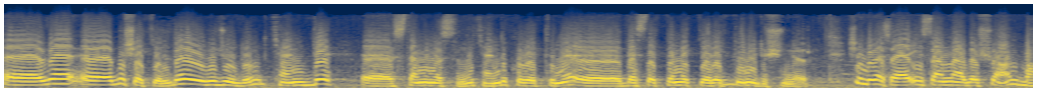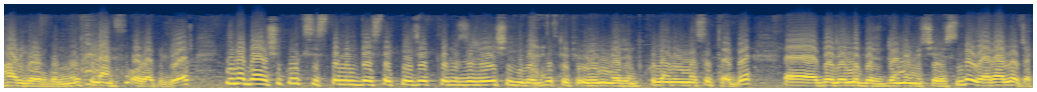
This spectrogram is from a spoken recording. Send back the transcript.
E, ve e, bu şekilde vücudun kendi e, staminasını, kendi kuvvetini e, desteklemek gerektiğini düşünüyorum. Şimdi mesela insanlarda şu an bahar yorgunluğu filan olabiliyor. Yine bağışıklık sistemini destekleyecek kırmızı reyişi gibi bu tip ürünlerin kullanılması tabi belirli bir dönem içerisinde yararlı olacak.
